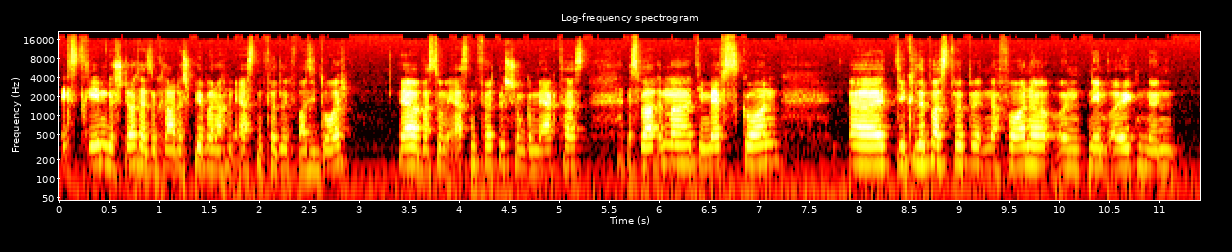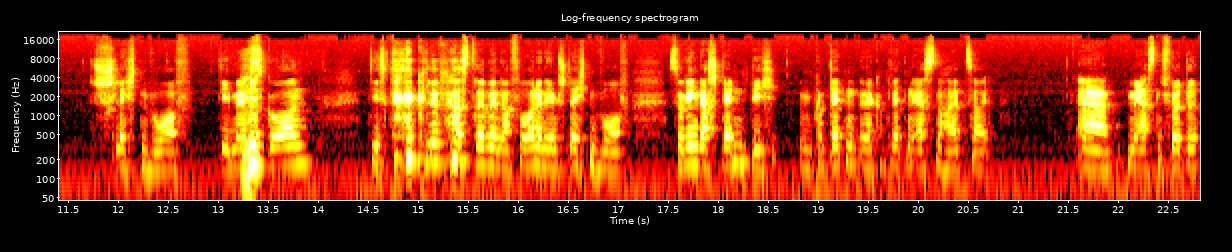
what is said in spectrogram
extrem gestört hat, also klar, das Spiel war nach dem ersten Viertel quasi durch, ja, was du im ersten Viertel schon gemerkt hast, es war immer, die Mavs scoren, äh, die Clippers trippeln nach vorne und nehmen irgendeinen schlechten Wurf. Die Mavs scoren, die Clippers dribbeln nach vorne, nehmen schlechten Wurf. So ging das ständig im kompletten, in der kompletten ersten Halbzeit. Äh, im ersten Viertel.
